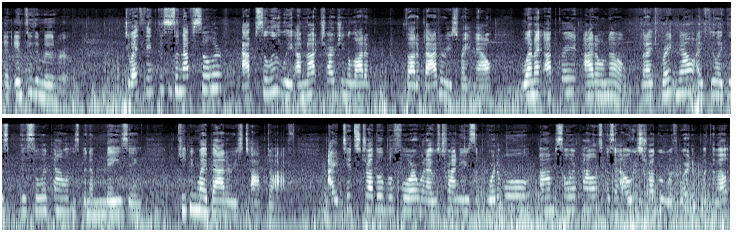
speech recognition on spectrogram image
and into the moonroof. Do I think this is enough solar? Absolutely. I'm not charging a lot of, lot of batteries right now. When I upgrade, I don't know. But I, right now, I feel like this, this solar panel has been amazing, keeping my batteries topped off. I did struggle before when I was trying to use the portable um, solar panels because I always struggle with where to put them out.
